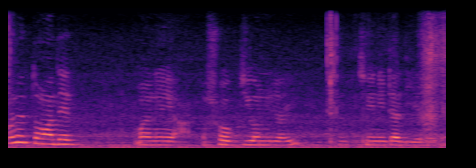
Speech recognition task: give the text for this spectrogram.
মানে তোমাদের মানে সবজি অনুযায়ী চিনিটা দিয়ে দেবে।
